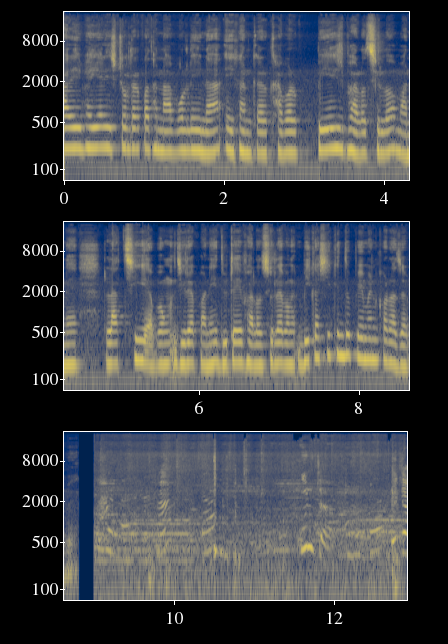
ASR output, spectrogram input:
আর এই ভাইয়ার স্টলটার কথা না বললেই না এখানকার খাবার বেশ ভালো ছিল মানে লাচ্ছি এবং জিরা পানি দুটাই ভালো ছিল এবং বিকাশে কিন্তু পেমেন্ট করা যাবে। কোনটা? এটা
